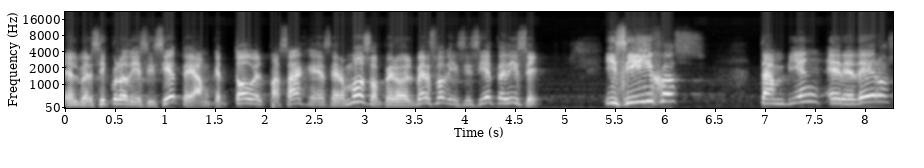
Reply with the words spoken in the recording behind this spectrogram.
el versículo 17, aunque todo el pasaje es hermoso, pero el verso 17 dice, y si hijos, también herederos,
